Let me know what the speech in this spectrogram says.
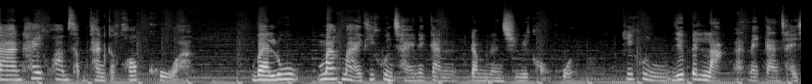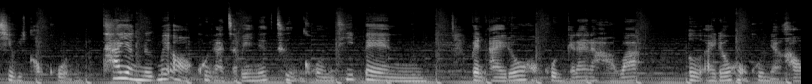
การให้ความสำคัญกับครอบครัว value มากมายที่คุณใช้ในการดำเนินชีวิตของคุณ ที่คุณยึดเป็นหลักในการใช้ชีวิตของคุณ ถ้ายังนึกไม่ออกคุณอาจจะไปนึกถึงคนที่เป็นเป็นไอดอลของคุณก็ได้นะคะว่าเออไอดอลของคุณเนี่ยเขา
